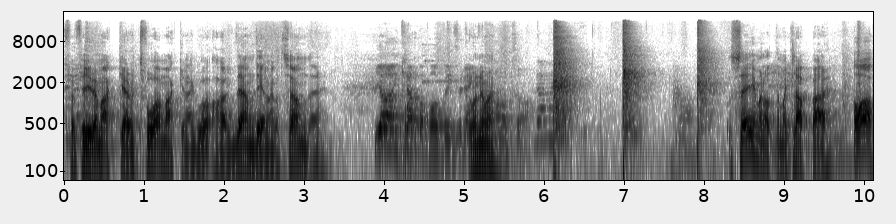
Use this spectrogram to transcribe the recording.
för fyra mackor och två av mackorna går, har den delen gått sönder. Jag har en klappa Patrik för den kan man också. Och säger man något när man klappar? Åh,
